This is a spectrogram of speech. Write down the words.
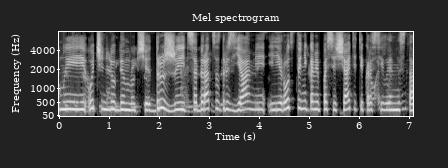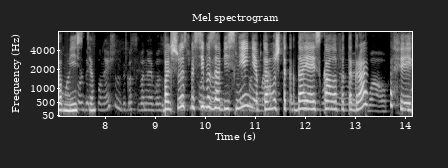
Мы очень любим вообще дружить, собираться с друзьями и родственниками посещать эти красивые места вместе. Большое спасибо за объяснение, потому что когда я искала фотографии,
